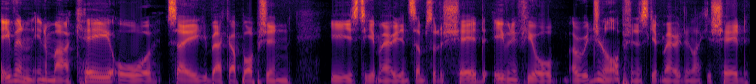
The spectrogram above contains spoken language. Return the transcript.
even in a marquee or say your backup option is to get married in some sort of shed, even if your original option is to get married in like a shed,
